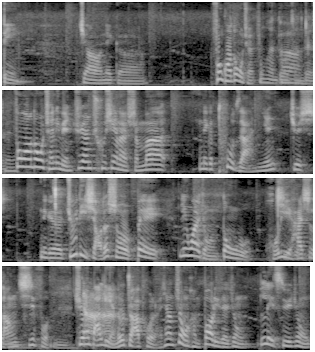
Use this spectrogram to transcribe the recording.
电影，叫那个《疯狂动物城》。疯狂动物啊城对，对疯狂动物城里面居然出现了什么那个兔子啊，年就是那个 Judy 小的时候被另外一种动物狐狸还是狼欺负，居然把脸都抓破了。像这种很暴力的这种类似于这种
